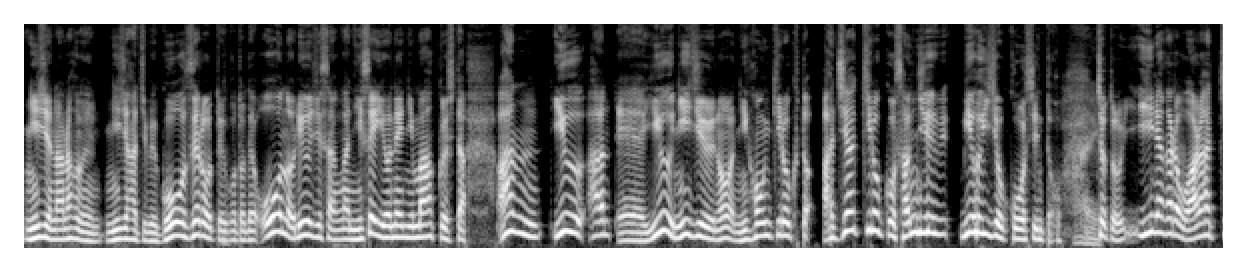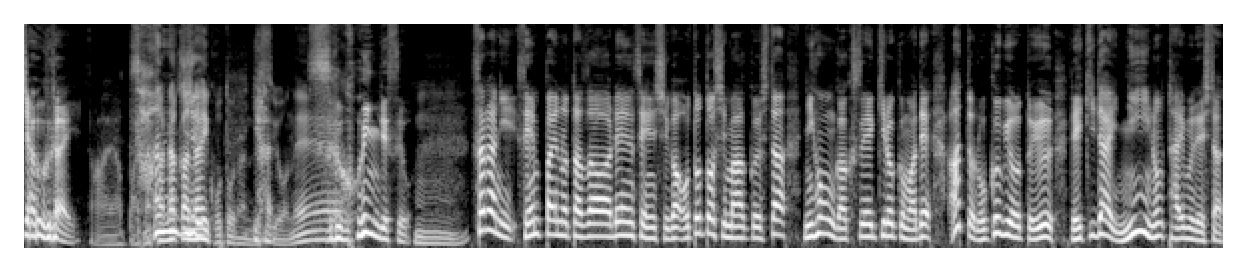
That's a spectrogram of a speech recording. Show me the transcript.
27分28秒50ということで、大野隆二さんが2004年にマークした、アン U アンえー U20 の日本記録とアジア記録を30秒以上更新と、はい。ちょっと言いながら笑っちゃうぐらい、あやっぱなかなかないことなんですよね。すごいんですよ。うん。さらに先輩の田澤廉選手が一昨年マークした日本学生記録まであと6秒という歴代2位のタイムでした。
